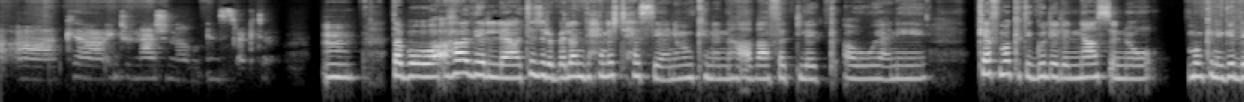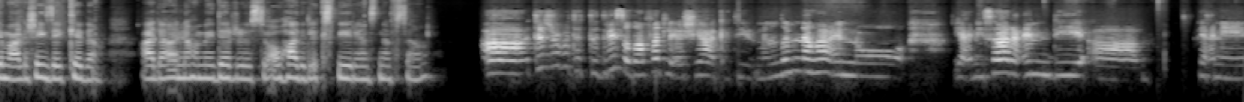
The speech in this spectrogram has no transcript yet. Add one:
آه ك international instructor. امم طب وهذه التجربة لين دحين إيش تحسي يعني ممكن إنها أضافت لك؟ أو يعني كيف ممكن تقولي للناس إنه ممكن يقدموا على شيء زي كذا على إنهم يدرسوا أو هذه الإكسبيرينس نفسها؟ آه تجربة التدريس أضافت لي أشياء كثير. من ضمنها إنه يعني صار عندي آه يعني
